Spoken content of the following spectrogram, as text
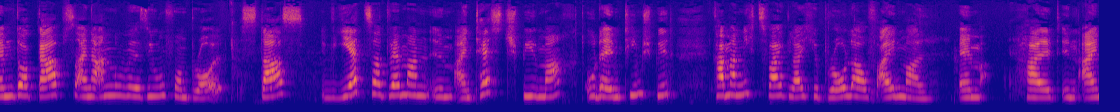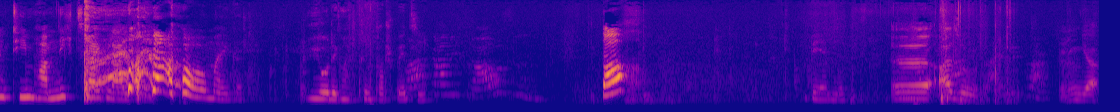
ähm, dort gab es eine andere Version von Brawl Stars. Jetzt hat, wenn man ähm, ein Testspiel macht oder im Team spielt, kann man nicht zwei gleiche Brawler auf einmal ähm, halt in einem Team haben. Nicht zwei gleiche. Oh mein Gott. Jo, Digga, ich trinke gerade Spezi. Doch. Beende. Äh, also. Ja.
